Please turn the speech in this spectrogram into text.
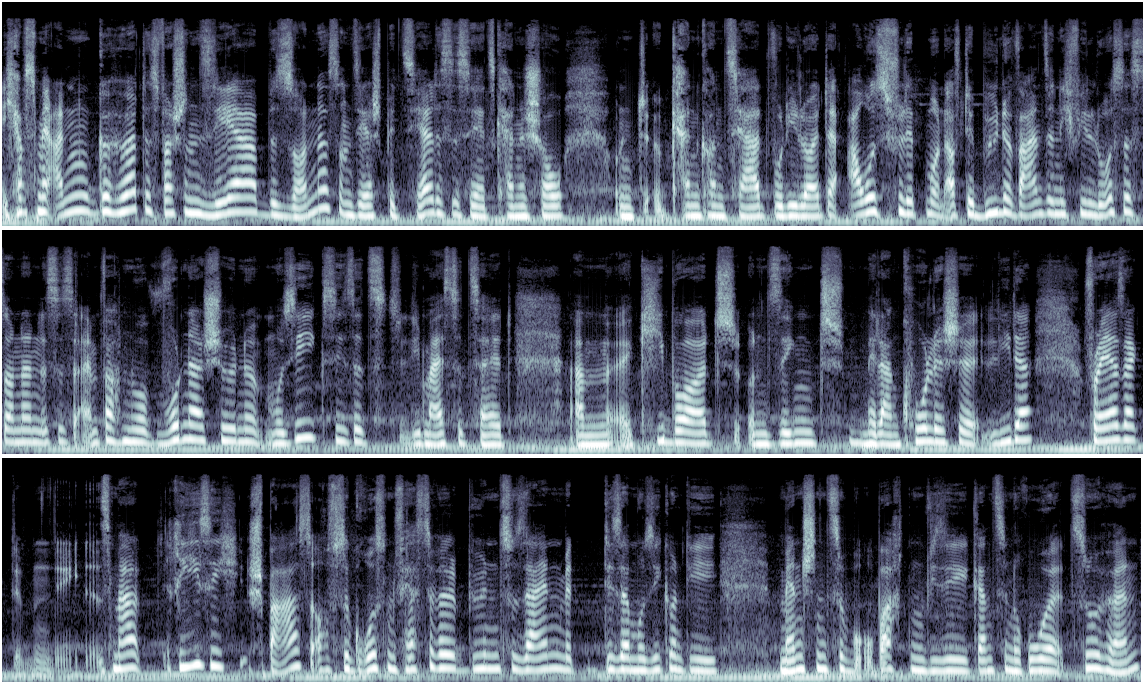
Ich habe es mir angehört, das war schon sehr besonders und sehr speziell. Das ist ja jetzt keine Show und kein Konzert, wo die Leute ausflippen und auf der Bühne wahnsinnig viel los ist, sondern es ist einfach nur wunderschöne Musik. Sie sitzt die meiste Zeit am Keyboard und singt melancholische Lieder. Freya sagt, es macht riesig Spaß, auf so großen Festivalbühnen zu sein mit dieser Musik und die Menschen zu beobachten, wie sie ganz in Ruhe zuhören.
